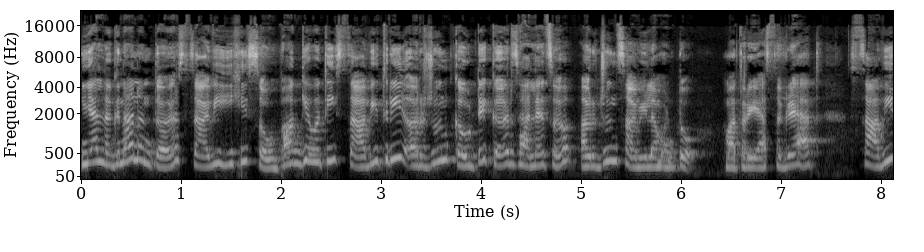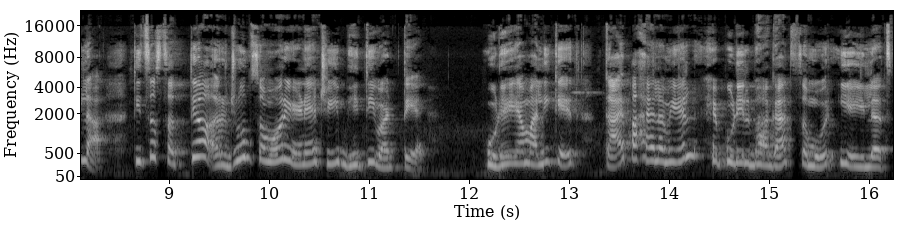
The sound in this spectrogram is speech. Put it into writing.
या लग्नानंतर सावी ही सौभाग्यवती सावित्री अर्जुन कवटेकर झाल्याचं अर्जुन सावीला म्हणतो. मात्र या सगळ्यात सावीला तिचं सत्य अर्जुन समोर येण्याची भीती वाटते. पुढे या मालिकेत काय पाहायला मिळेल हे पुढील भागात समोर येईलच.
